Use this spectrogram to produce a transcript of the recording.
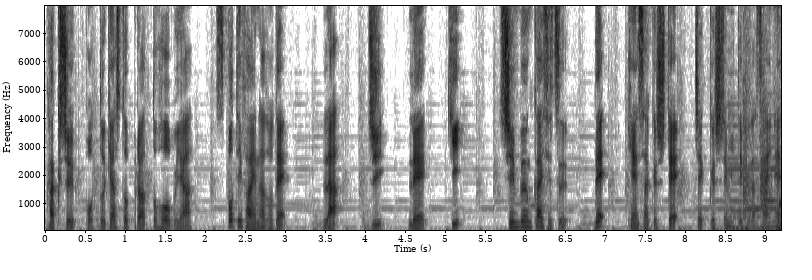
各種ポッドキャストプラットフォームや Spotify などで、ラ、ジ、レ、キ、新聞解説で検索してチェックしてみてくださいね。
